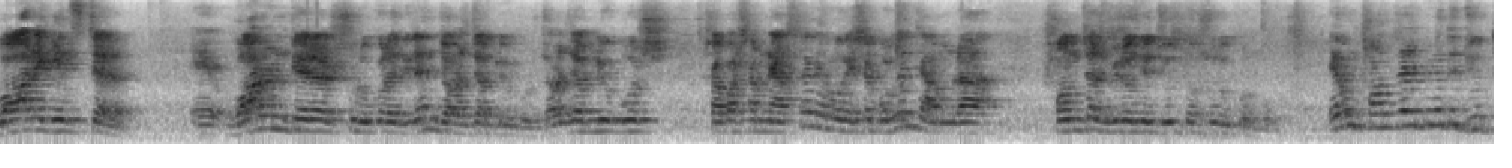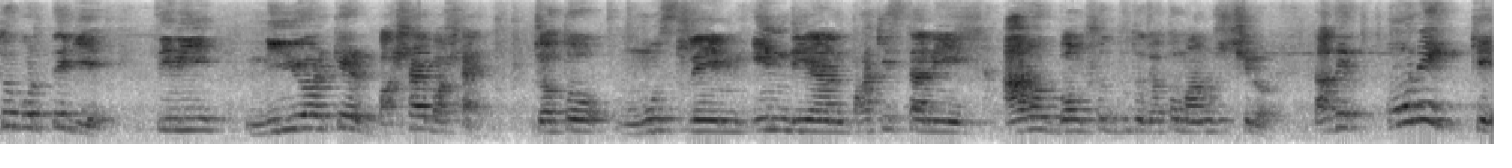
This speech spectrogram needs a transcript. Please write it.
war against terror war on terror শুরু করে দিলেন George W Bush. George W Bush সবার সামনে আসলেন এবং এসে বললেন যে, আমরা সন্ত্রাস বিরোধী যুদ্ধ শুরু করব। এবং সন্ত্রাস বিরোধী যুদ্ধ করতে গিয়ে তিনি নিউ ইয়র্কের বাসায় বাসায় যত মুসলিম, ইন্ডিয়ান, পাকিস্তানি, আরব বংশোদ্ভূত যত মানুষ ছিল, তাদের অনেককে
